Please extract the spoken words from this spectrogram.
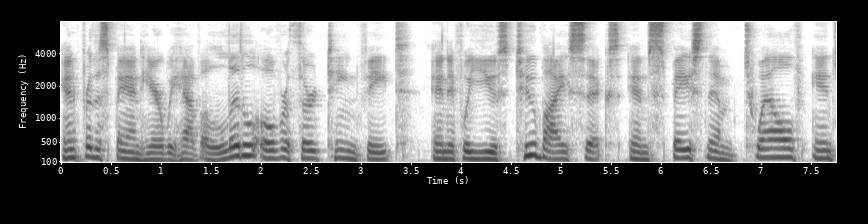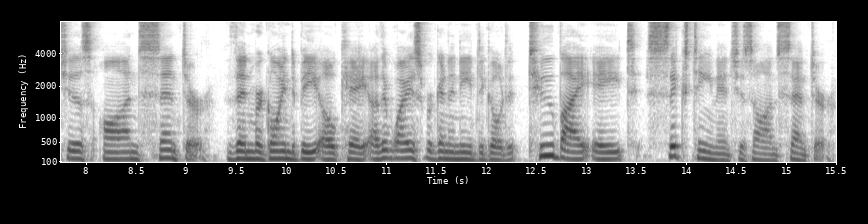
And for the span here, we have a little over 13 feet. And if we use 2 by 6 and space them 12 inches on center, then we're going to be okay. Otherwise, we're going to need to go to 2 by 8, 16 inches on center.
